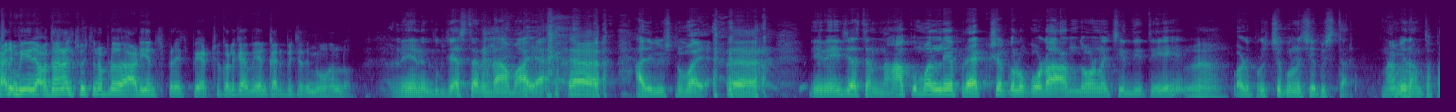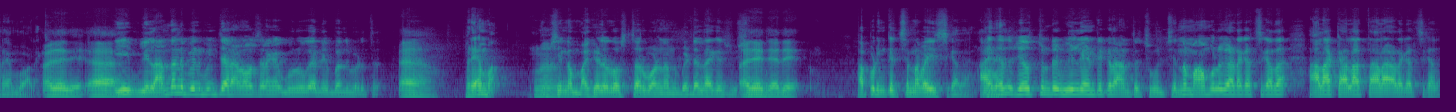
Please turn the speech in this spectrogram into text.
కానీ మీరు అవధానాలు చూసినప్పుడు ఆడియన్స్ ప్రే- ప్రేక్షకులకి అవేం కనిపించదు మీ మొహంలో? నేను ఎందుకు చేస్తానంటే ఆ మాయ. అది విష్ణు మాయ. నేనేం చేస్తాను నాకు మళ్ళీ ప్రేక్షకులు కూడా ఆందోళన చెందితే. వాళ్ళు పృచ్ఛకులను చెప్పిస్తారు. నా మీద అంత ప్రేమ వాళ్ళకి. ఈ వీళ్ళందరిని పిలిపించారు అనవసరంగా గురువు గారిని ఇబ్బంది పెడతారు. ప్రేమ. ముఖ్యంగా మహిళలు వస్తారు వాళ్ళు నన్ను బిడ్డలాగే చూసి అదే అదే అప్పుడు ఇంకా చిన్న వయసు కదా. ఆయన ఏదో చేస్తుంటే వీళ్ళేంటి ఇక్కడ అంత చూ- చిన్న మామూలుగా అడగచ్చు కదా అలా కళ తల అడగచ్చు కదా.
